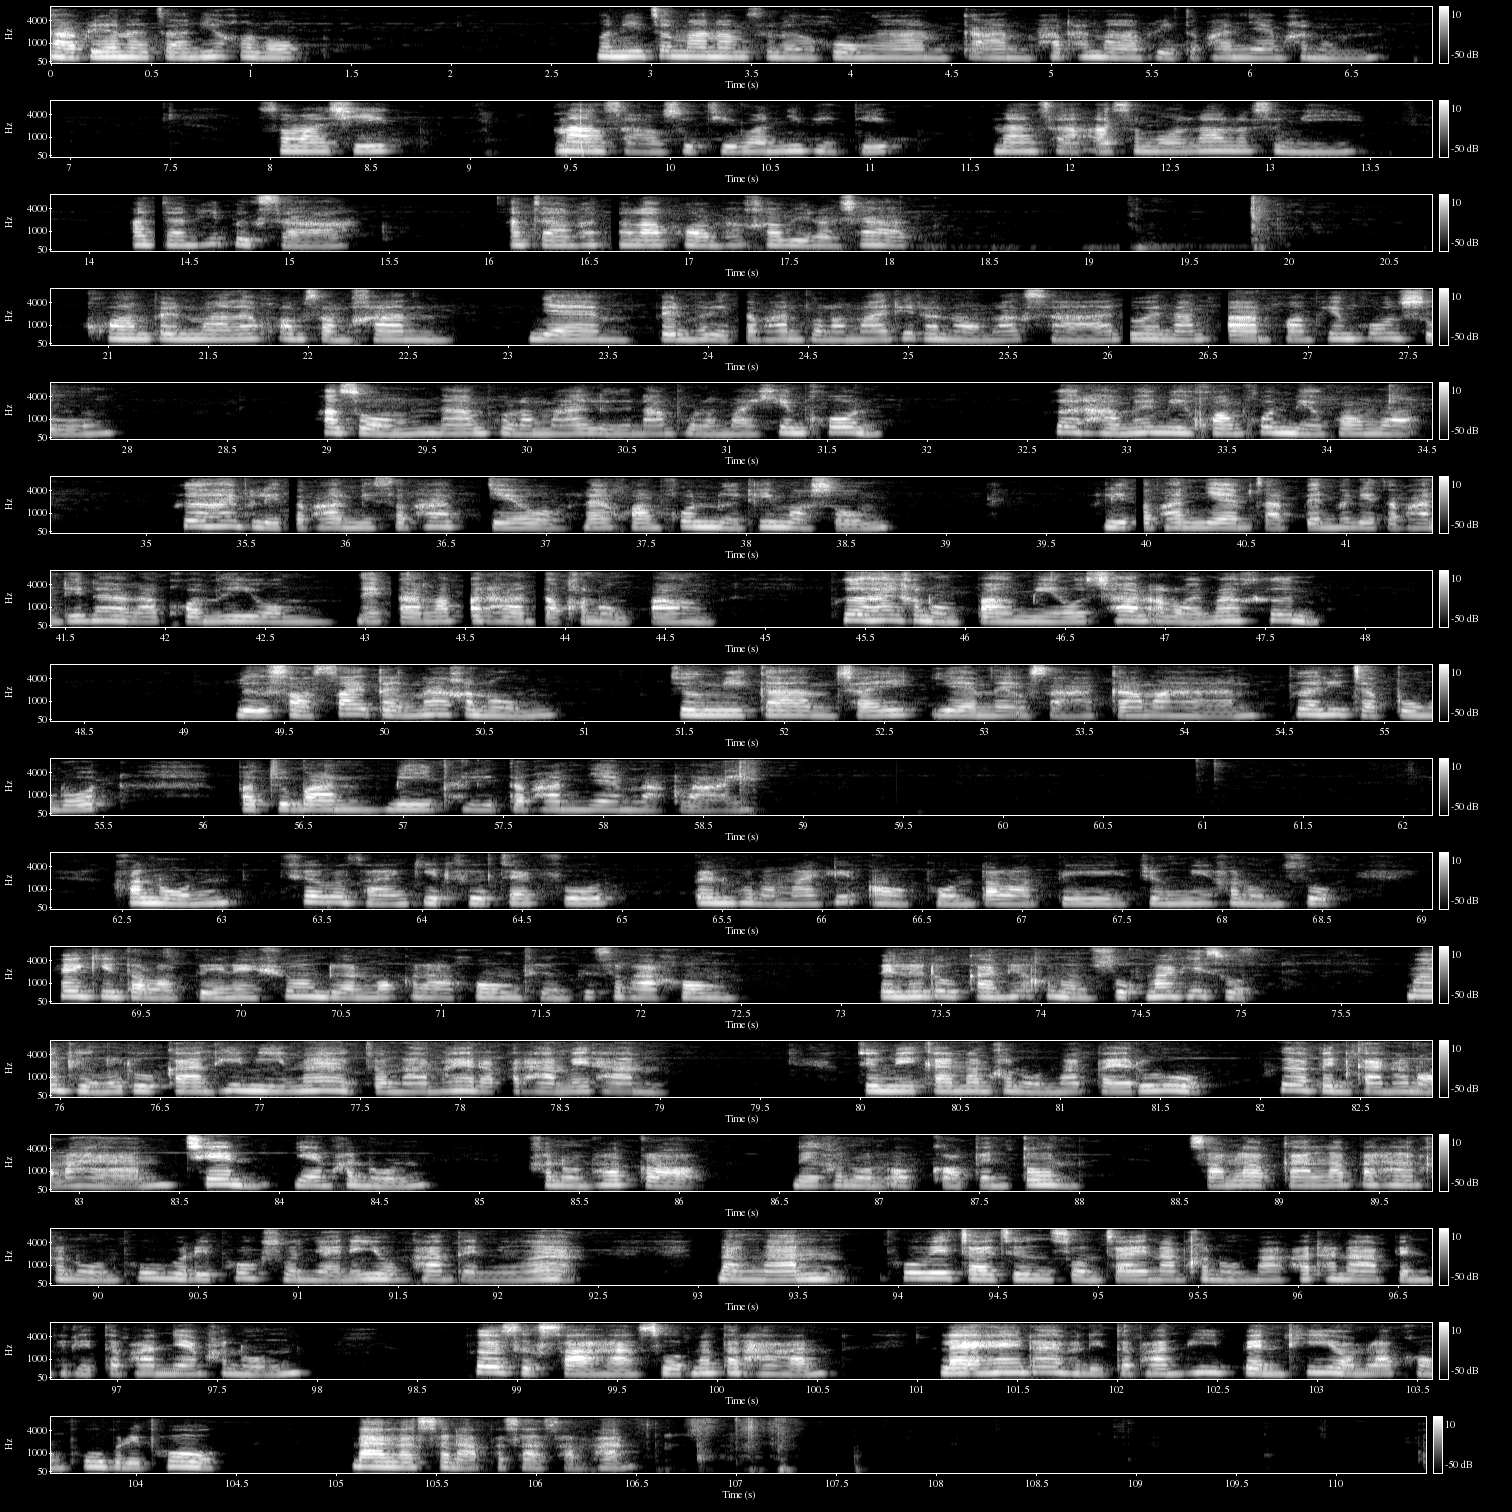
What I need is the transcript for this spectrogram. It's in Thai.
กราบเรียนอาจารย์ที่เคารพ วันนี้จะมานำเสนอโครงงานการพัฒนาผลิตภัณฑ์แยมขนุน สมาชิก นางสาวสุทธิวรรณนิเหติพย์นางสาวอัศมนลาภรัศมี อาจารย์ที่ปรึกษา อาจารย์ภัทรพรภัควีรชาติ ความเป็นมาและความสำคัญ แยมเป็นผลิตภัณฑ์ผลไม้ที่ถนอมรักษาด้วยน้ำตาลความเข้มข้นสูง ผสมน้ำผลไม้หรือน้ำผลไม้เข้มข้น เพื่อทำให้มีความข้นเหนียวพอเหมาะ เพื่อให้ผลิตภัณฑ์มีสภาพเจลและความข้นหนืดที่เหมาะสม ผลิตภัณฑ์แยมจัดเป็นผลิตภัณฑ์ที่ได้รับความนิยมในการรับประทานกับขนมปัง เพื่อให้ขนมปังมีรสชาติอร่อยมากขึ้น หรือสอดไส้แต่งหน้าขนม จึงมีการใช้แยมในอุตสาหกรรมอาหาร เพื่อที่จะปรุงรสปัจจุบันมีผลิตภัณฑ์แยมหลากหลาย ขนุน ชื่อภาษาอังกฤษคือ Jackfruit เป็นผลไม้ที่ออกผลตลอดปี จึงมีขนุนสุกให้กินตลอดปีในช่วงเดือนมกราคม ถึงพฤษภาคม เป็นฤดูกาลที่ขนุนสุกมากที่สุด เมื่อถึงฤดูกาลที่มีมากจนทำให้รับประทานไม่ทัน จึงมีการนำขนุนมาแปรรูป เพื่อเป็นการถนอมอาหาร เช่น แยมขนุน ขนุนทอดกรอบ หรือขนุนอบกรอบเป็นต้น สำหรับการรับประทานขนุนผู้บริโภคส่วนใหญ่นิยมทานแต่เนื้อ ดังนั้นผู้วิจัยจึงสนใจนำขนุนมาพัฒนาเป็นผลิตภัณฑ์แยมขนุน เพื่อศึกษาหาสูตรมาตรฐาน และให้ได้ผลิตภัณฑ์ที่เป็นที่ยอมรับของผู้บริโภค ด้านลักษณะประสาทสัมผัส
